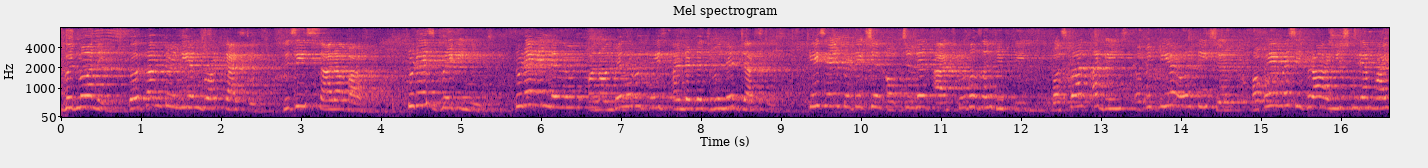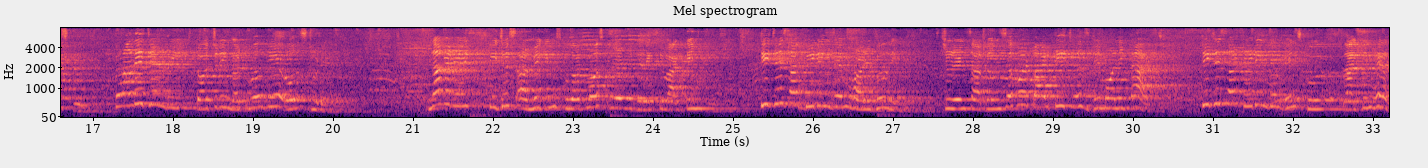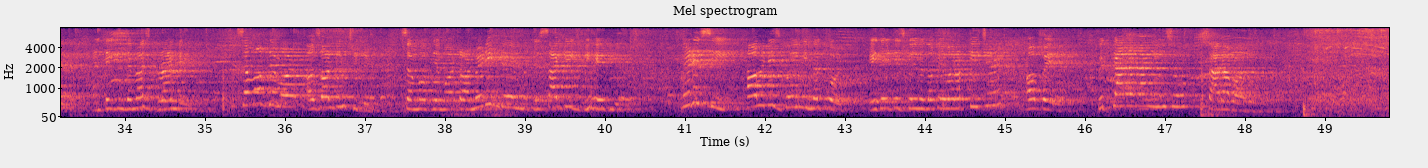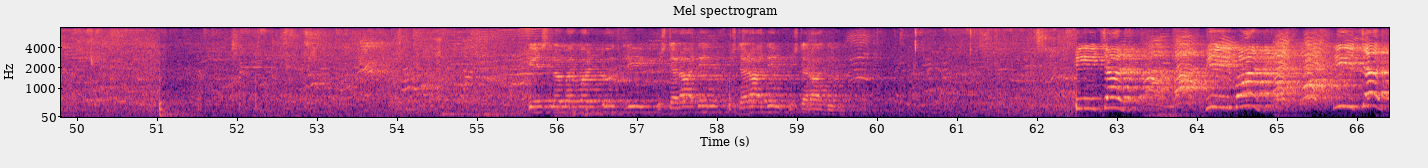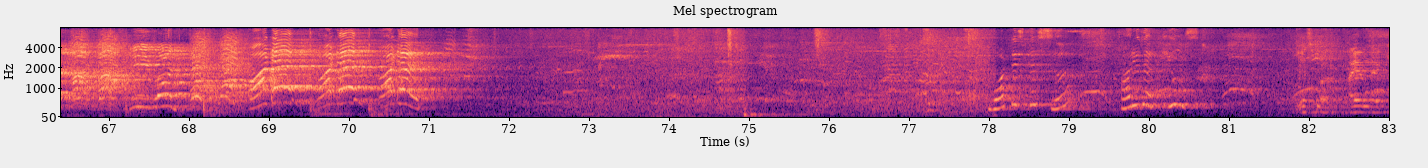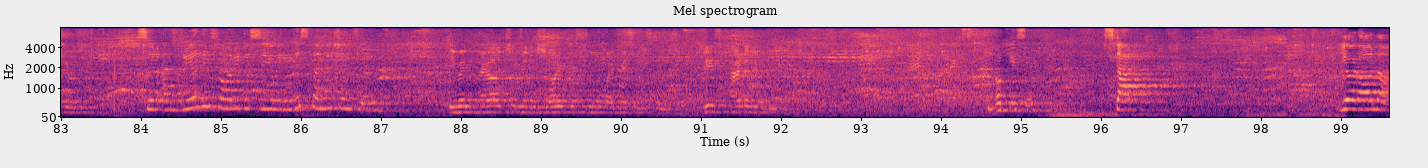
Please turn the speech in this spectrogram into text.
Good morning. Welcome to Indian Broadcasting. This is Sara Banu. Today's breaking news. Today in Nellore, an unbelievable case under the Juvenile Justice. Case Child Protection of Children Act 2015 was filed against a 50-year-old teacher of AMS Ikra English Medium High School for allegedly torturing a 12-year-old student. Nowadays, teachers are making school atmosphere with elective activities. Teachers are beating them horribly. Students are being suffered by teachers' demonic acts. Teachers are treating them in school like in hell and taking them as granted. Some of them are assaulting children. Some of them are tormenting them with their psychic behavior. Let us see how it is going in the court. Either it is going in the favor of teacher or parent. With cameraman Yusuf Sarawan. Case number one, two, three. Mr. Adil, Mr. Adil, Mr. Adil. Teachers! We want! Teachers! We want! Order! Order! Order! What is this, sir? Are you the accused? Yes, ma'am. I am the accused. Sir, I'm really sorry to see you in this condition, sir. Even I also really sorry to show my face in this condition. Please handle your duty. Okay, sir. Start. Your Honor,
